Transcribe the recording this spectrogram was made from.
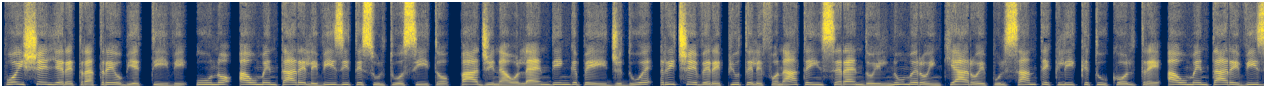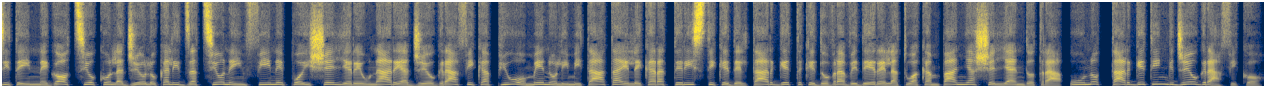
Puoi scegliere tra tre obiettivi, 1. Aumentare le visite sul tuo sito, pagina o landing page 2. Ricevere più telefonate inserendo il numero in chiaro e pulsante click to call 3. Aumentare visite in negozio con la geolocalizzazione infine puoi scegliere un'area geografica più o meno limitata e le caratteristiche del target che dovrà vedere la tua campagna scegliendo tra 1. Targeting geografico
